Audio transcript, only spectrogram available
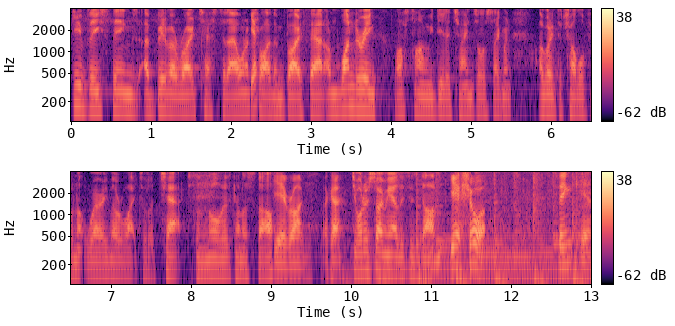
give these things a bit of a road test today. I want to Yep. try them both out. I'm wondering, last time we did a chainsaw segment, I got into trouble for not wearing the right sort of chaps and all this kind of stuff. Yeah, right. Okay. Do you want to show me how this is done? Yeah, sure. Think Yeah.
